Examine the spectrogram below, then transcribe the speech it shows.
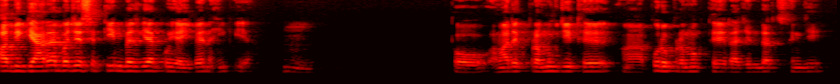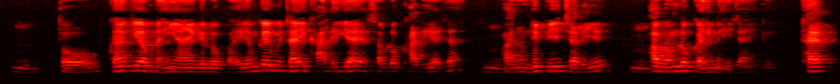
अब ग्यारह बजे से तीन बज गया कोई अबे नहीं किया। तो हमारे प्रमुख जी थे पूर्व प्रमुख थे राजेंद्र सिंह जी। तो कहें कि अब नहीं आएँगे लोग भाई हम कहीं मिठाई खा ली जाए सब लोग खा लिया जाए पानी नहीं पी चलिए। अब हम लोग कहीं नहीं जाएँगे। खैर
